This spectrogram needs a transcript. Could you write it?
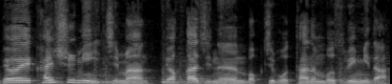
뼈에 칼슘이 있지만 뼈까지는 먹지 못하는 모습입니다.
